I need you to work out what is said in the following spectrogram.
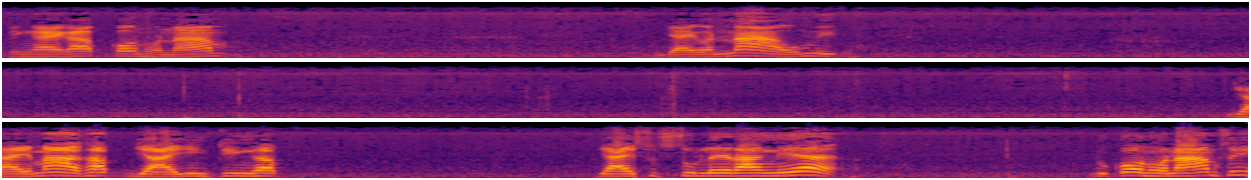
เป็นไงครับก้อนหัวน้ำใหญ่กว่าหน้าผมอีกใหญ่มากครับ ใหญ่จริง ๆ ครับ ใหญ่สุด ๆ เลยรังเนี้ย ดูก้อนหัวน้ำสิ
